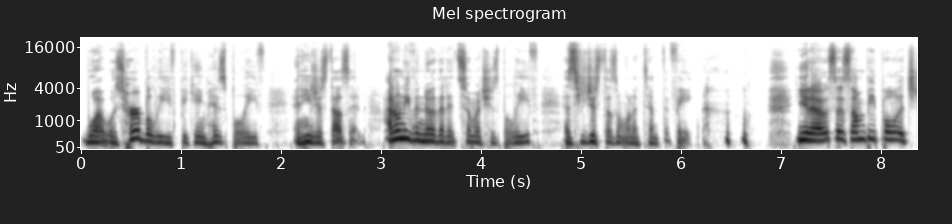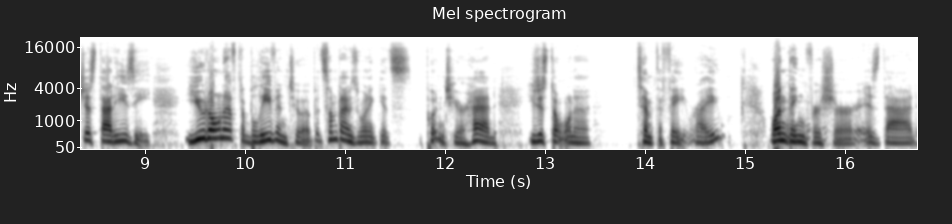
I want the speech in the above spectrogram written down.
what was her belief became his belief and he just does it. I don't even know that it's so much his belief as he just doesn't want to tempt the fate. you know, so some people it's just that easy. You don't have to believe into it, but sometimes when it gets put into your head, you just don't want to tempt the fate, right? One thing for sure is that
